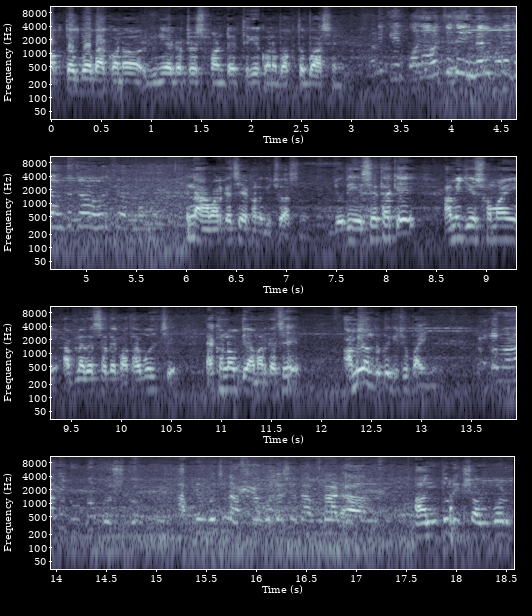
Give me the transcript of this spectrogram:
বক্তব্য বা কোনো জুনিয়র ডক্টর ফ্রন্টের থেকে কোনো বক্তব্য আসেনি। না আমার কাছে এখনও কিছু আসেনি। যদি এসে থাকে আমি যে সময় আপনাদের সাথে কথা বলছি এখনও অবধি আমার কাছে আমি অন্তত কিছু পাইনি। দুটো প্রশ্ন। আপনি বলছেন আপনার আন্তরিক সম্পর্ক,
